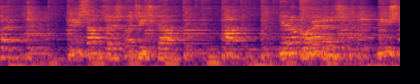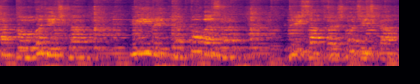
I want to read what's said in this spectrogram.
Poveze, když zavřeš očička a jenom pojedeš. Víš, tato lodička, chvíli tě poveze, když zavřeš očička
